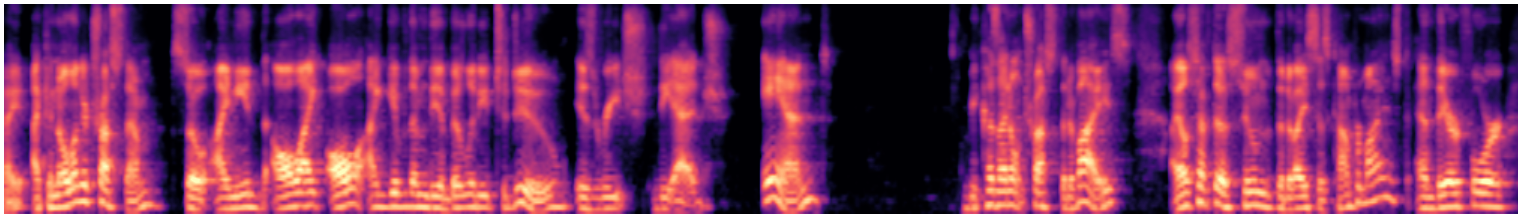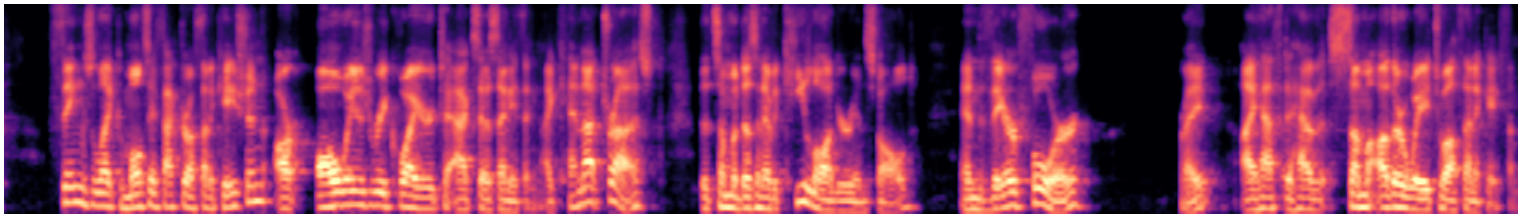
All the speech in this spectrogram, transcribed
Right. I can no longer trust them. So I need all I all I give them the ability to do is reach the edge. And because I don't trust the device, I also have to assume that the device is compromised and therefore things like multi-factor authentication are always required to access anything. I cannot trust that someone doesn't have a keylogger installed and therefore, right, I have to have some other way to authenticate them.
